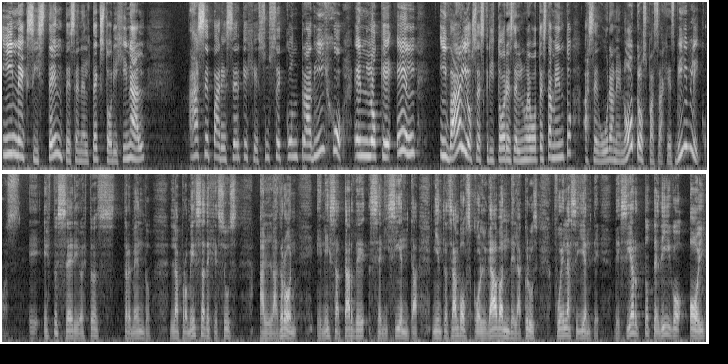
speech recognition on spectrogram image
inexistentes en el texto original, hace parecer que Jesús se contradijo en lo que él y varios escritores del Nuevo Testamento aseguran en otros pasajes bíblicos. Eh, esto es serio, esto es tremendo. La promesa de Jesús al ladrón en esa tarde cenicienta, mientras ambos colgaban de la cruz, fue la siguiente. De cierto te digo hoy,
